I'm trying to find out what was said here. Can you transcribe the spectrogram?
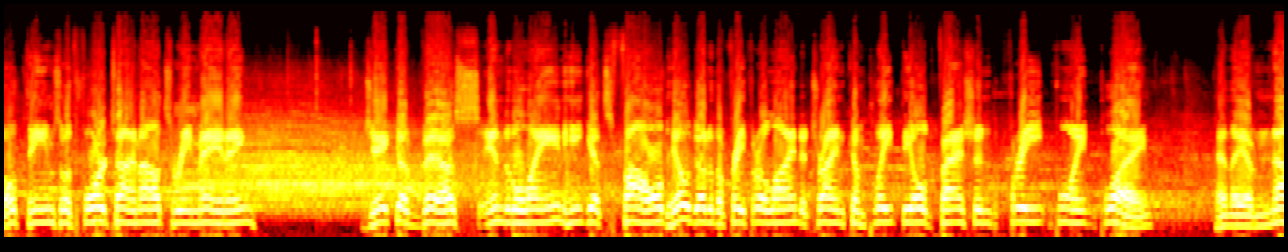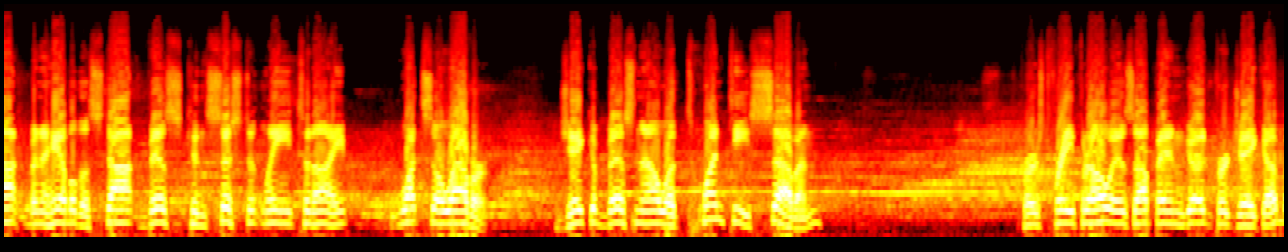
Both teams with four timeouts remaining. Jacob Viss into the lane. He gets fouled. He'll go to the free throw line to try and complete the old fashioned three point play. And they have not been able to stop Viss consistently tonight whatsoever. Jacob Viss now with 27. First free throw is up and good for Jacob.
